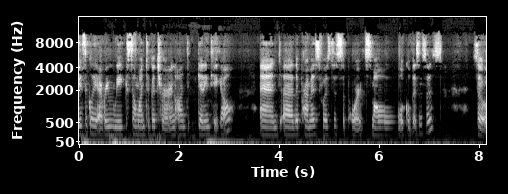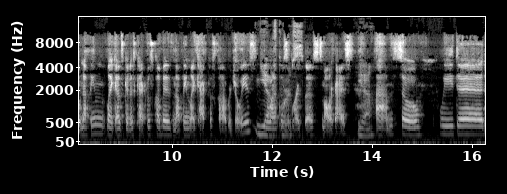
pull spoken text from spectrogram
basically, every week someone took a turn on getting takeout, and uh, the premise was to support small local businesses. So nothing like as good as Cactus Club is, nothing like Cactus Club or Joey's. Yeah, we wanted to support the smaller guys. Yeah. Um, so we did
